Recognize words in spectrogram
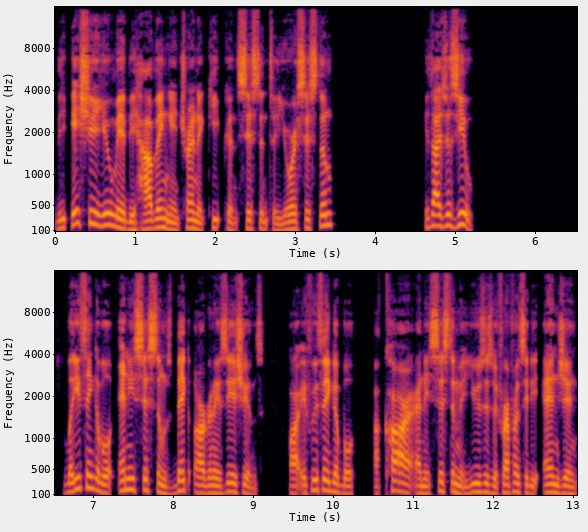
The issue you may be having in trying to keep consistent to your system is that just you. But you think about any systems, big organizations, or if you think about a car and a system it uses with reference to the engine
